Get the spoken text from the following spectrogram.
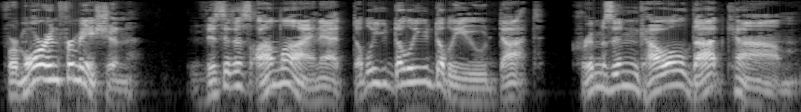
For more information, visit us online at www.crimsoncowl.com.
